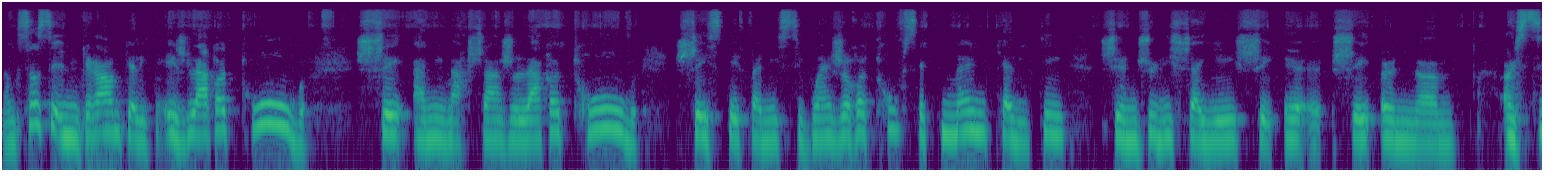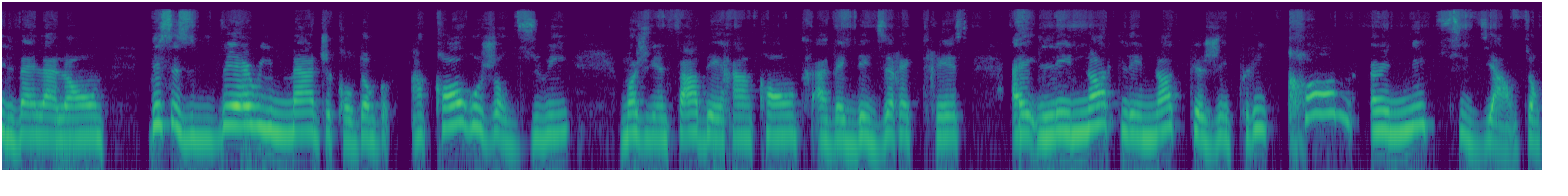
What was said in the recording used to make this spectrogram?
Donc ça, c'est une grande qualité. Et je la retrouve chez Annie Marchand, je la retrouve chez Stéphanie Sigouin, je retrouve cette même qualité chez une Julie Chaillé, chez, euh, euh, euh, un Sylvain Lalonde. This is very magical. Donc, encore aujourd'hui, moi, je viens de faire des rencontres avec des directrices. Les notes, les notes que j'ai prises comme un étudiante. Donc,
